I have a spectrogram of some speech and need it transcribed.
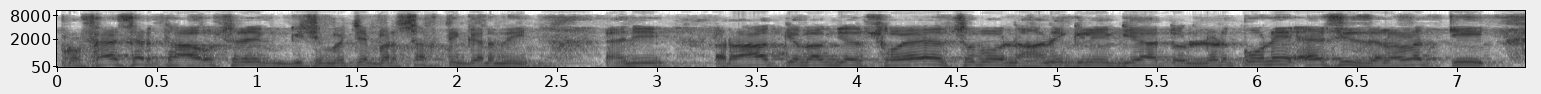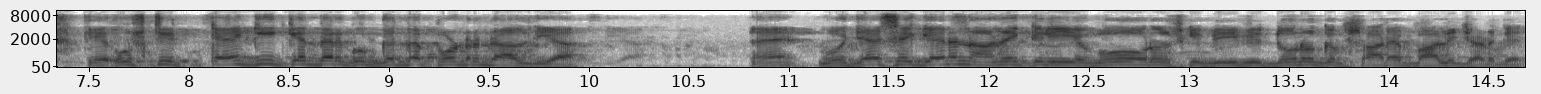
پروفیسر تھا، اس نے کسی بچے پر سختی کر دی۔ جی رات کے وقت جب سویا، صبح نہانے کے لیے گیا تو لڑکوں نے ایسی ضلالت کی کہ اس کی ٹینکی کے اندر کوئی گدا پاؤڈر ڈال دیا۔ وہ جیسے گیا نا نہانے کے لیے، وہ اور اس کی بیوی دونوں کے سارے بال ہی جھڑ گئے۔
